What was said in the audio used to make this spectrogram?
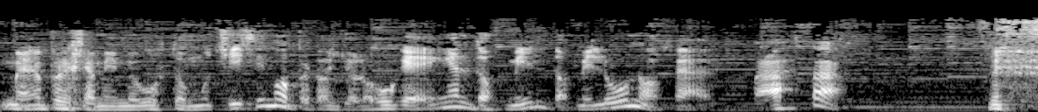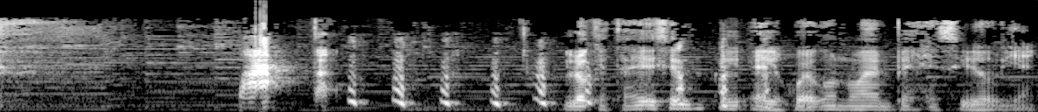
Bueno, pero es que a mí me gustó muchísimo, pero yo lo jugué en el 2000, 2001, o sea, basta. basta. lo que estás diciendo es que el juego no ha envejecido bien.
